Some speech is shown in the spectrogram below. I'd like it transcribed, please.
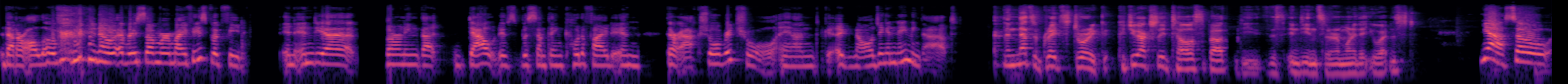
that are all over, you know, every summer in my Facebook feed. In India, learning that doubt is was something codified in their actual ritual and acknowledging and naming that. And that's a great story. Could you actually tell us about the, this Indian ceremony that you witnessed? Yeah, so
